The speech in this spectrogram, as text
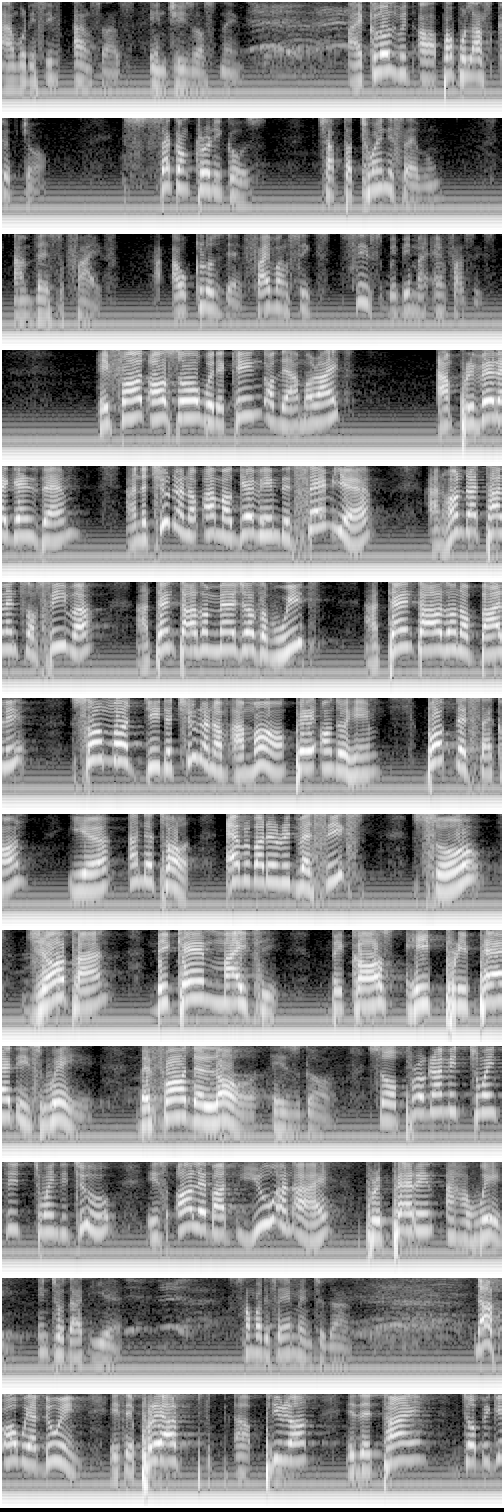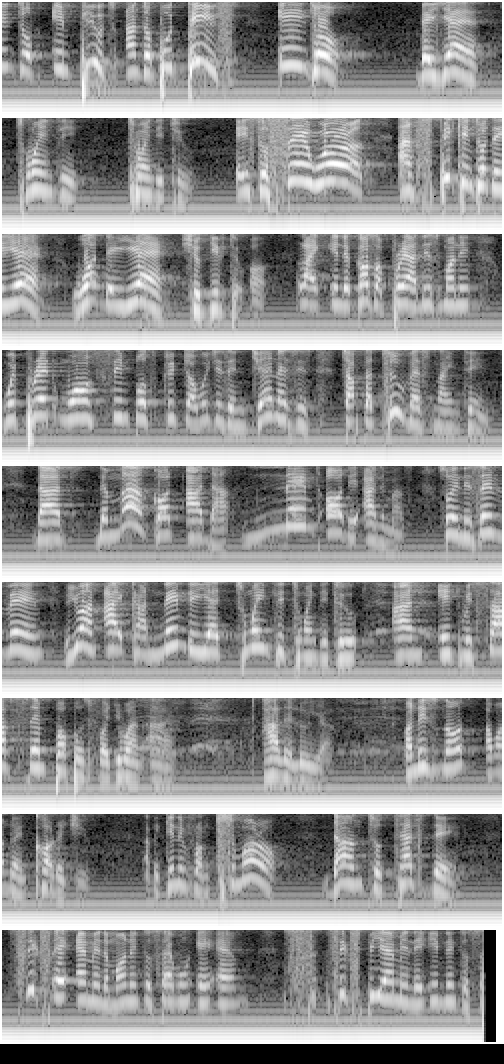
and will receive answers in Jesus' name. I close with our popular scripture. Second Chronicles chapter 27 and verse 5. I'll close there. 5 and 6. 6 will be my emphasis. He fought also with the king of the Amorites and prevailed against them. And the children of Ammon gave him the same year and hundred talents of silver and ten thousand measures of wheat and ten thousand of barley. So much did the children of Ammon pay unto him, both the second year and the third. Everybody read verse 6. So Jotham became mighty because he prepared his way before the Lord his God. So programming 2022 is all about you and I preparing our way into that year. Somebody say amen to that. That's all we are doing. It's a prayer uh, period. It's a time to begin to impute and to put things into the year 2022. It's to say words and speak into the year what the year should give to us. Like in the course of prayer this morning, we prayed one simple scripture, which is in Genesis chapter 2, verse 19. That the man called Adam named all the animals. So, in the same vein, you and I can name the year 2022 and it will serve same purpose for you and I. Hallelujah. On this note, I want to encourage you. Beginning from tomorrow down to Thursday, 6 a.m. in the morning to 7 a.m., 6 p.m. in the evening to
